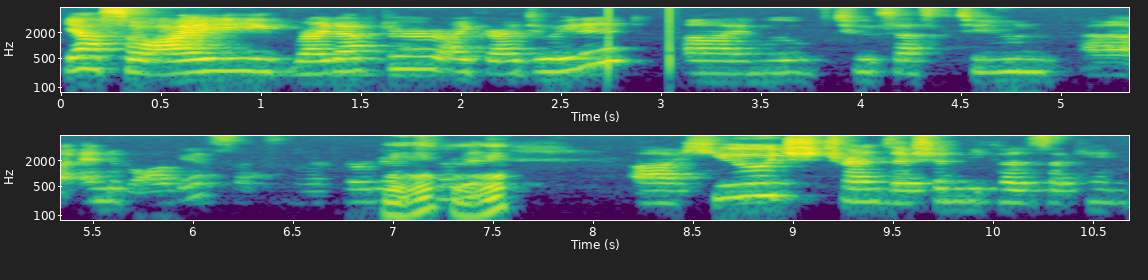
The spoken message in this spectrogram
yeah. So I right after I graduated, I moved to Saskatoon uh, end of August. That's when our program Mhm, started. mhm. Uh, huge transition because I came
